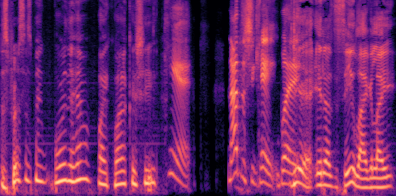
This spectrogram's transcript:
Does Princess make more than him? Like, why could she? Can't. Not that she can't, but Yeah, it doesn't seem like it. Like,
